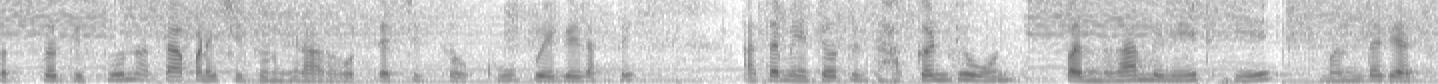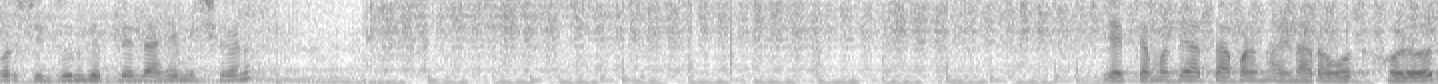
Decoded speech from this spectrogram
कच्चं किसून आता आपण शिजून घेणार आहोत त्याची चव खूप वेगळी लागते. आता मी याच्यावरती झाकण ठेवून पंधरा मिनिट हे मंद गॅसवर शिजून घेतलेलं आहे मिश्रण. याच्यामध्ये आता आपण घालणार आहोत हळद.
